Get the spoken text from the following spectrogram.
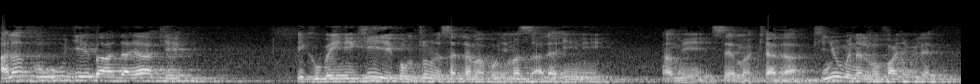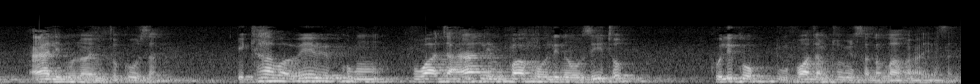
alafu uje baada yake ikubainikie kwa mtume sallama kwenye masala hini amesema kadha. Kinyume na alivyofanya yule alimu unayemtukuza. Ikawa wewe kumfuata alim kwako lina uzito kuliko kumfuata mtume sallallahu alaihi wasallam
